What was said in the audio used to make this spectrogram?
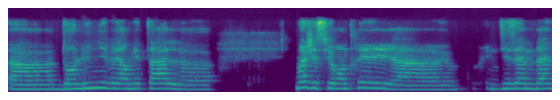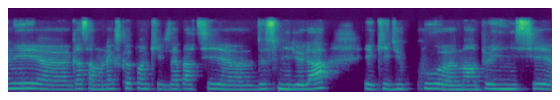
Dans l'univers métal, moi, j'y suis rentrée il y a une dizaine d'années grâce à mon ex-copain qui faisait partie de ce milieu-là et qui, du coup, m'a un peu initiée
